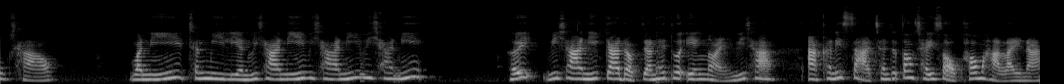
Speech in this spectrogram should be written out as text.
ทุกๆเช้า วันนี้ฉันมีเรียนวิชานี้วิชานี้วิชานี้ เฮ้ย วิชานี้การดอกจันให้ตัวเองหน่อย วิชา อะคณิตศาสตร์ฉันจะต้องใช้สอบเข้ามหาลัยนะ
